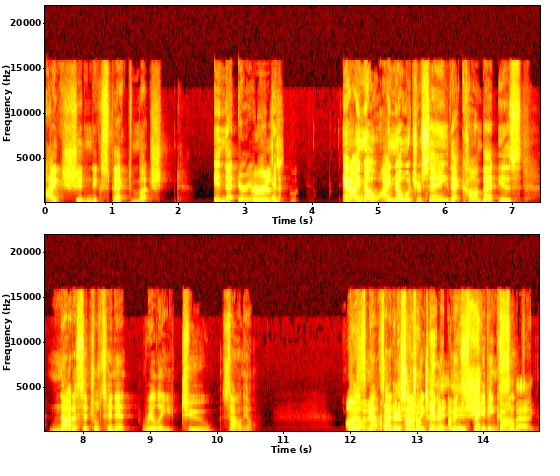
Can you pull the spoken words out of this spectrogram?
I shouldn't expect much in that area. There is and and I know, I know what you're saying that combat is not a central tenet really to Silent Hill. honestly, as an they outsider, The central I'm ex- tenet I'm is expecting shitty combat, something.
